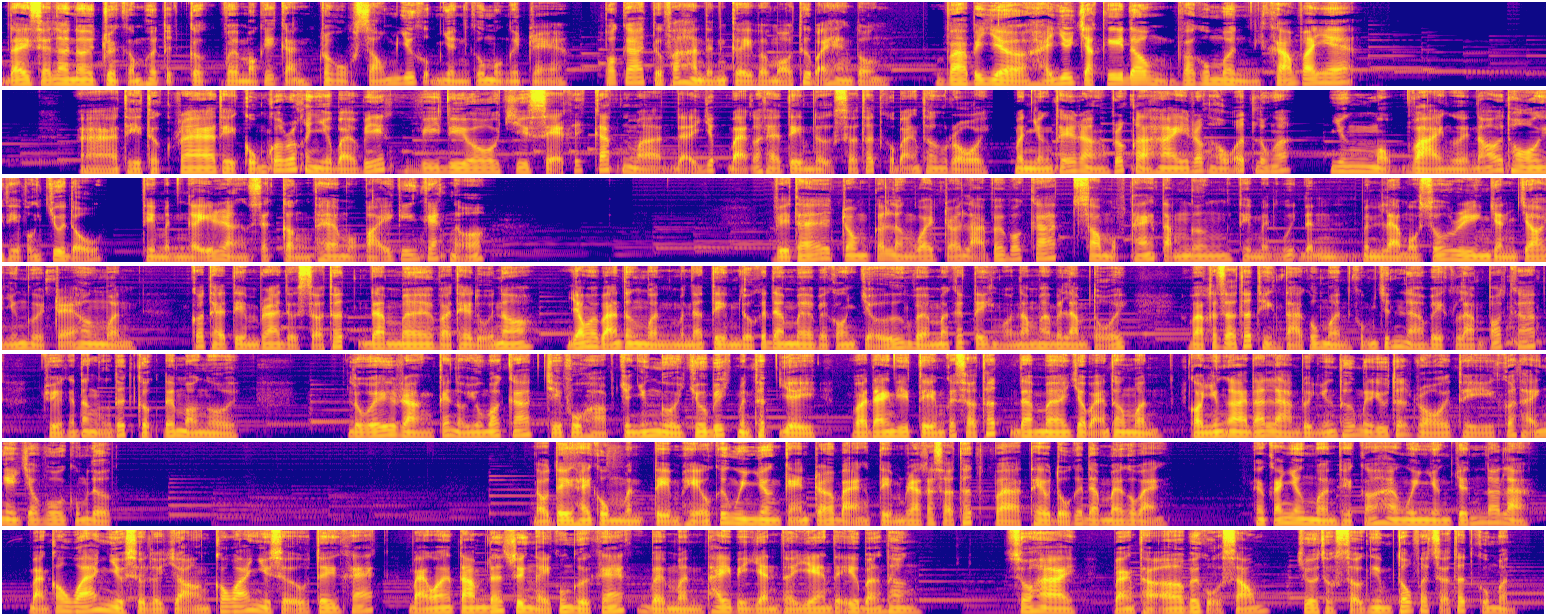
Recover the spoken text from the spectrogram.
Đây sẽ là nơi truyền cảm hứng tích cực về một cái cảnh trong cuộc sống dưới góc nhìn của một người trẻ. Podcast được phát hành định kỳ vào mỗi thứ bảy hàng tuần. Và bây giờ hãy giữ chặt ghi đông và cùng mình khám phá nhé. À thì thực ra thì cũng có rất là nhiều bài viết, video chia sẻ cái cách mà để giúp bạn có thể tìm được sở thích của bản thân rồi. Mình nhận thấy rằng rất là hay, rất là hữu ích luôn á. Nhưng một vài người nói thôi thì vẫn chưa đủ. Thì mình nghĩ rằng sẽ cần thêm một vài ý kiến khác nữa. Vì thế trong cái lần quay trở lại với podcast sau một tháng tạm ngưng thì mình quyết định mình làm một số riêng dành cho những người trẻ hơn mình có thể tìm ra được sở thích, đam mê và theo đuổi nó. Giống với bản thân mình, mình đã tìm được cái đam mê về con chữ, về marketing vào năm 25 tuổi và cái sở thích hiện tại của mình cũng chính là việc làm podcast, truyền cái năng lượng tích cực đến mọi người. Lưu ý rằng cái nội dung podcast chỉ phù hợp cho những người chưa biết mình thích gì và đang đi tìm cái sở thích, đam mê cho bản thân mình. Còn những ai đã làm được những thứ mình yêu thích rồi thì có thể nghe cho vui cũng được. Đầu tiên hãy cùng mình tìm hiểu cái nguyên nhân cản trở bạn tìm ra cái sở thích và theo đuổi cái đam mê của bạn. Theo cá nhân mình thì có hai nguyên nhân chính đó là bạn có quá nhiều sự lựa chọn, có quá nhiều sự ưu tiên khác, bạn quan tâm đến suy nghĩ của người khác về mình thay vì dành thời gian để yêu bản thân. Số 2, bạn thờ ơ với cuộc sống, chưa thực sự nghiêm túc với sở thích của mình.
